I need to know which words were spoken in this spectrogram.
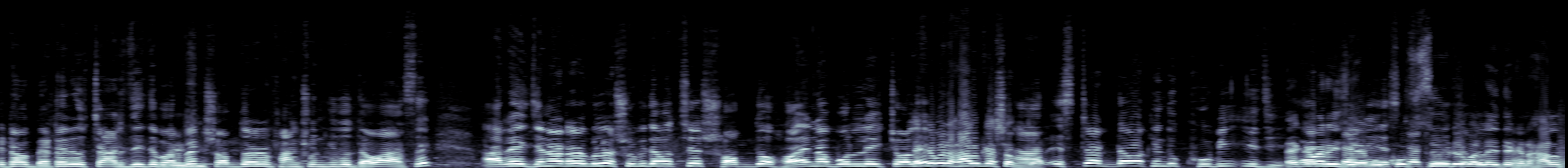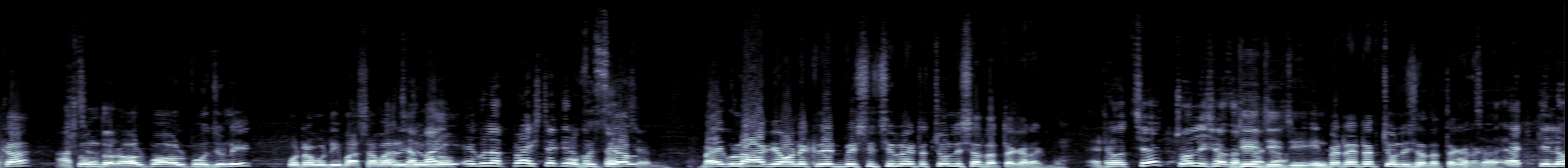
এটাও ব্যাটারিও চার্জ দিতে পারবেন। সব ধরনের ফাংশন কিন্তু দেওয়া আছে। আর এই জেনারেটরগুলোর সুবিধা হচ্ছে শব্দ হয় না বললেই চলে। একেবারে হালকা শব্দ। আর স্টার্ট দেওয়া কিন্তু খুবই ইজি একেবারে ইজি এবং খুব সুইটেবল এই দেখেন হালকা আচ্ছা। সুন্দর অল্প অল্প ওজনই মোটামুটি বাসা বাড়ির আচ্ছা জন্য ভাই এগুলা প্রাইসটা কি রকম চাচ্ছেন? এগুলো আগে অনেক রেট বেশি ছিল এটা চল্লিশ হাজার টাকা রাখব। এটা হচ্ছে চল্লিশ হাজার জি জি চল্লিশ হাজার টাকা রাখব। এক কিলো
